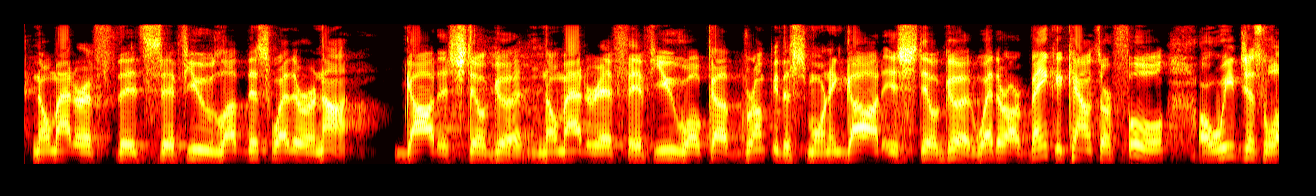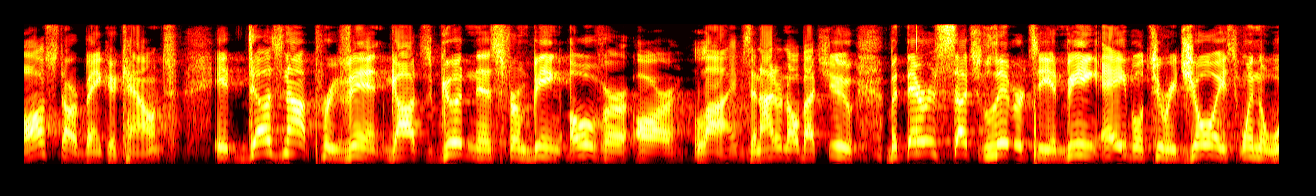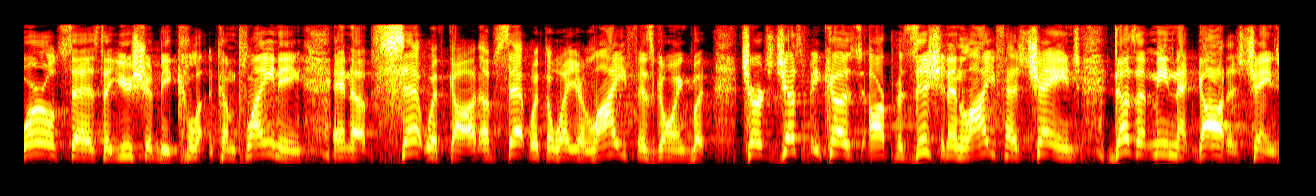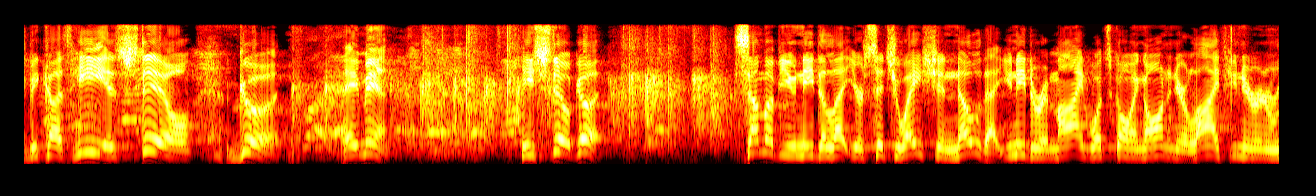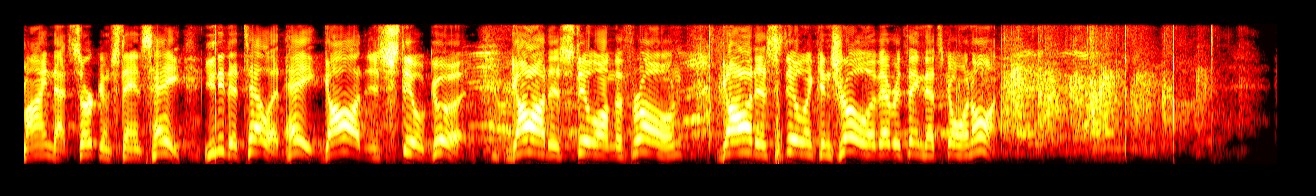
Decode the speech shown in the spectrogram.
No matter if it's, if you love this weather or not, God is still good. No matter if, if you woke up grumpy this morning, God is still good. Whether our bank accounts are full or we've just lost our bank account, it does not prevent God's goodness from being over our lives. And I don't know about you, but there is such liberty in being able to rejoice when the world says that you should be cl- complaining and upset with God, upset with the way your life is going. But church, just because our position in life has changed doesn't mean that God has changed because He is still good. Amen. He's still good. Some of you need to let your situation know that. You need to remind what's going on in your life. You need to remind that circumstance, hey, you need to tell it, hey, God is still good. God is still on the throne. God is still in control of everything that's going on.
